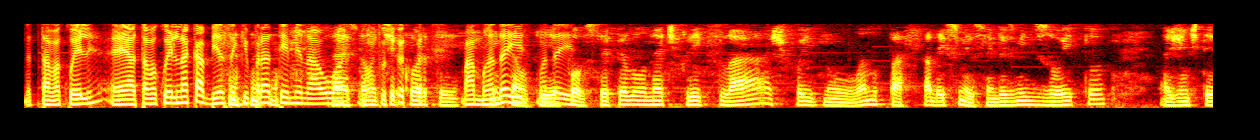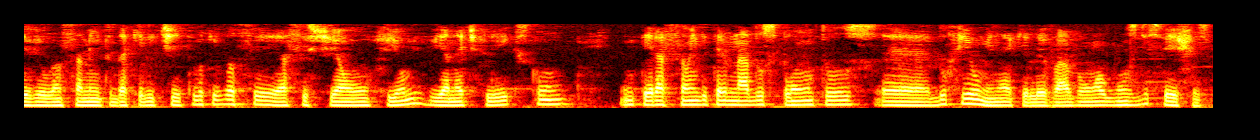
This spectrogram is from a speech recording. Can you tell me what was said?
eu tava com ele, é, eu tava com ele na cabeça aqui para terminar o é, assunto. Então te cortei. Mas manda então, aí, que, manda aí. Pô, você pelo Netflix lá, acho que foi no ano passado, é isso mesmo, foi em 2018 a gente teve o lançamento daquele título que você assistia a um filme via Netflix com interação em determinados pontos é, do filme, né, que levavam alguns desfechos,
